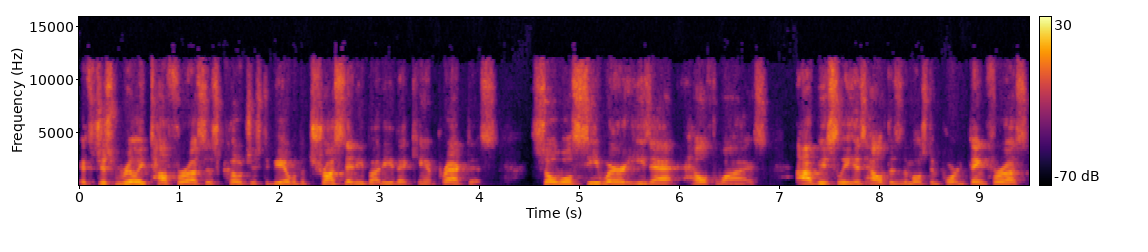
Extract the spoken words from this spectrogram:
It's just really tough for us as coaches to be able to trust anybody that can't practice. So we'll see where he's at health wise. Obviously, his health is the most important thing for us,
